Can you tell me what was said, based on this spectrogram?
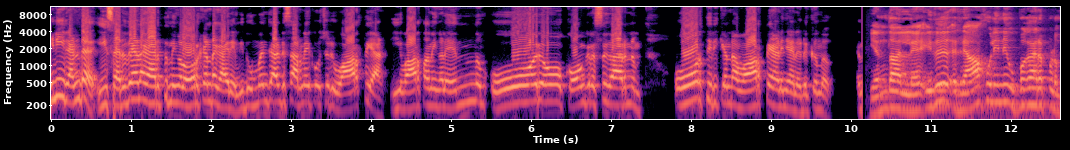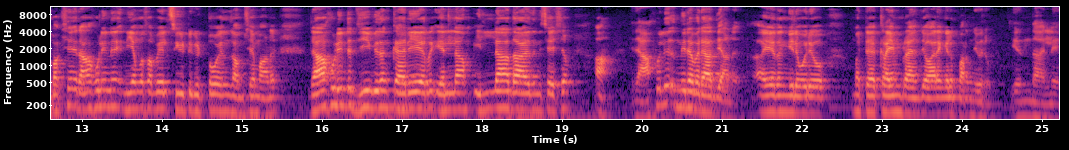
ഇനി രണ്ട് ഈ സരിതയുടെ കാര്യത്തിൽ നിങ്ങൾ ഓർക്കേണ്ട കാര്യം ഇത് ഉമ്മൻചാണ്ടി സാറിനെ കുറിച്ച് ഒരു വാർത്തയാണ്. ഈ വാർത്ത നിങ്ങൾ എന്നും ഓരോ കോൺഗ്രസ്സുകാരനും ഓർത്തിരിക്കേണ്ട വാർത്തയാണ് ഞാൻ എടുക്കുന്നത്. എന്താല്ലേ? ഇത് രാഹുലിന് ഉപകാരപ്പെടും. പക്ഷേ രാഹുലിന് നിയമസഭയിൽ സീറ്റ് കിട്ടുമോ എന്ന സംശയമാണ്. രാഹുലിന്റെ ജീവിതം കരിയർ എല്ലാം ഇല്ലാതായതിനു ശേഷം ആ രാഹുൽ നിരപരാധിയാണ്. ഏതെങ്കിലും ഒരു മറ്റേ ക്രൈം ബ്രാഞ്ചോ ആരെങ്കിലും പറഞ്ഞു വരും. എന്താ അല്ലേ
